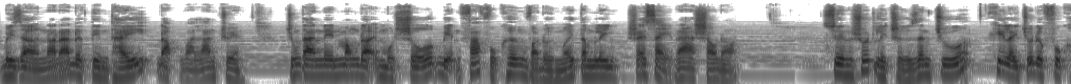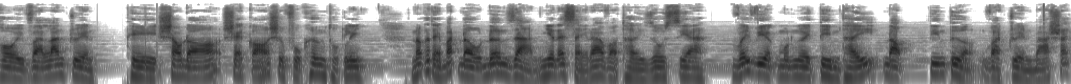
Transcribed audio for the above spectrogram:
Bây giờ nó đã được tìm thấy, đọc và lan truyền. Chúng ta nên mong đợi một số biện pháp phục hưng và đổi mới tâm linh sẽ xảy ra sau đó. Xuyên suốt lịch sử dân Chúa, khi lời Chúa được phục hồi và lan truyền, thì sau đó sẽ có sự phục hưng thuộc linh. Nó có thể bắt đầu đơn giản như đã xảy ra vào thời Josiah, với việc một người tìm thấy, đọc, tin tưởng và truyền bá sách.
